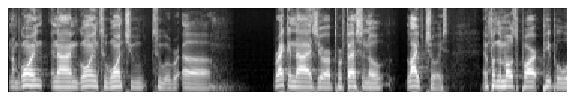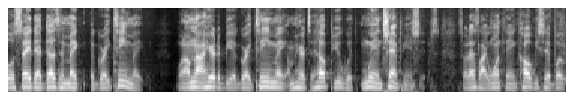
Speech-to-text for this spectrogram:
and I'm going and I'm going to want you to uh, recognize your professional life choice. And for the most part, people will say that doesn't make a great teammate. Well, I'm not here to be a great teammate. I'm here to help you with win championships. So that's like one thing Kobe said. But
